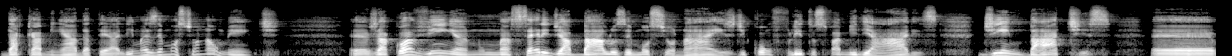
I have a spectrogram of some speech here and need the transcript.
da caminhada até ali, mas emocionalmente. É, Jacó vinha numa série de abalos emocionais, de conflitos familiares, de embates. É,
